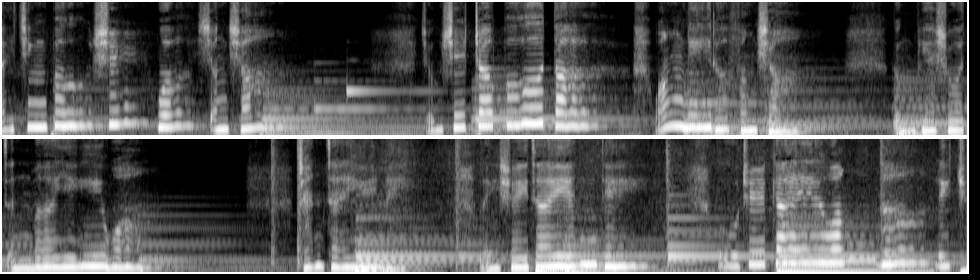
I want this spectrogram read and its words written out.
爱情不是我想象，就是找不到往你的方向，更别说怎么遗忘。站在雨里，泪水在眼底，不知该往。哪里去？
